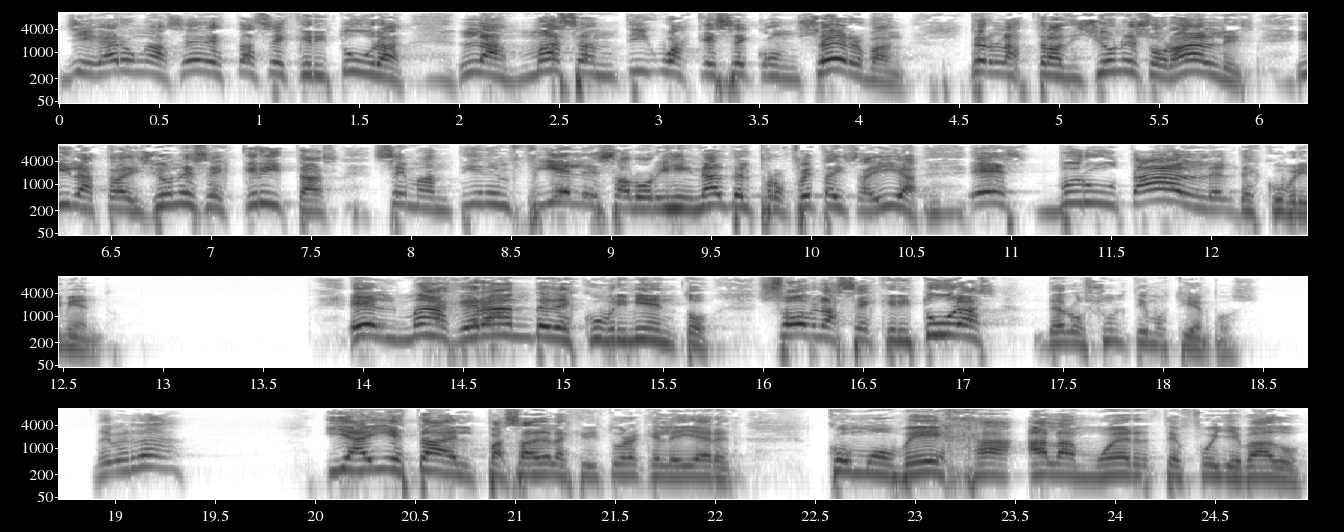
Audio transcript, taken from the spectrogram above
Llegaron a ser estas escrituras las más antiguas que se conservan, pero las tradiciones orales y las tradiciones escritas se mantienen fieles al original del profeta Isaías. Es brutal el descubrimiento. El más grande descubrimiento sobre las escrituras de los últimos tiempos. De verdad. Y ahí está el pasaje de la escritura que leía. Como oveja a la muerte fue llevado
